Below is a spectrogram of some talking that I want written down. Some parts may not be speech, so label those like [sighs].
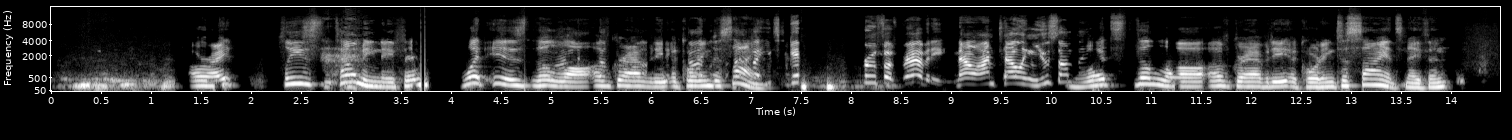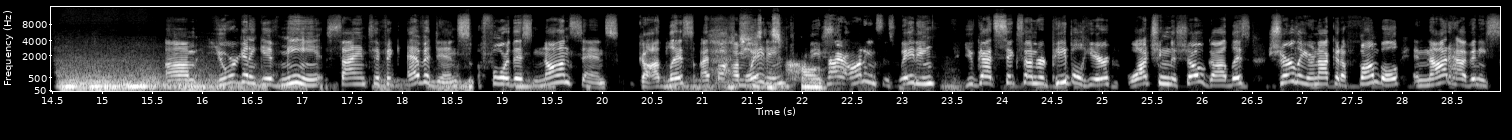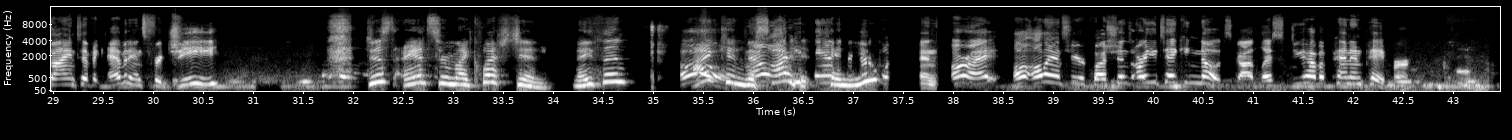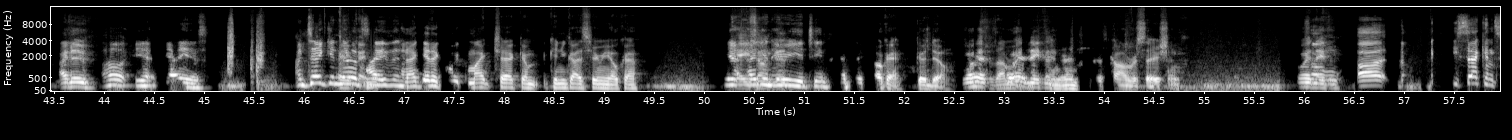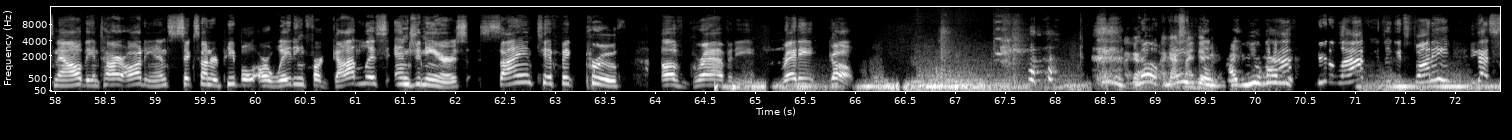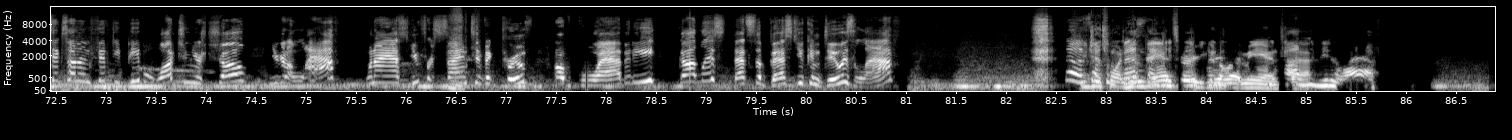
All right. Please tell me, Nathan, what is the law of gravity according to Godless, I thought you science? get proof of gravity. Now I'm telling you something. What's the law of gravity according to science, Nathan? Um, you're going to give me scientific evidence for this nonsense. Godless. I thought [sighs] I'm Jesus waiting. The entire audience is waiting. You've got 600 people here watching the show, Godless. Surely you're not going to fumble and not have any scientific evidence for G. [sighs] Just answer my question, Nathan. Oh, I can now I recite it. Can you? question. All right, I'll, I'll answer your questions. Are you taking notes, Godless? Do you have a pen and paper? I do. Oh, yeah, yeah, he is. I'm taking Hey, notes, can, I, Nathan. can I get a quick mic check? Um, can you guys hear me okay? yeah, Hey, I can hear good. you, Team Okay, good deal. Go ahead. Because I'm Go ahead, Nathan. enter into this conversation. Go ahead, so, Nathan. uh, 60 seconds now. The entire audience, 600 people, are waiting for Godless Engineers scientific proof of gravity. Ready? Go. [laughs] Got, no, I got scientific. Nathan, I- you have You're gonna laugh? You think it's funny? You got 650 people watching your show. You're gonna laugh when I ask you for scientific proof of gravity? Godless, that's the best you can do is laugh. no. You it's not just the want him best to I answer, or do, you but gonna let me answer that? causing me to laugh.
